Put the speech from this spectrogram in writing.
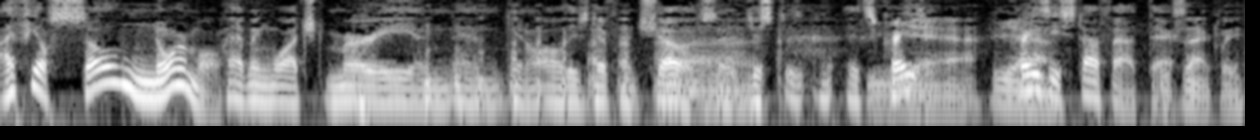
I feel so normal having watched Maury and, and you know all these different shows. Uh, just it's crazy, yeah, yeah. crazy stuff out there. Exactly.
